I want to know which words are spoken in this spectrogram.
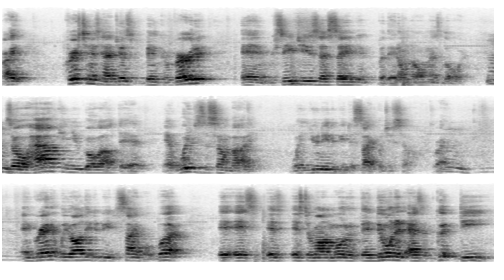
right? Christians have just been converted and received Jesus as Savior, but they don't know Him as Lord. Hmm. So how can you go out there and witness to somebody when you need to be discipled yourself, right? Hmm. And granted, we all need to be discipled, but it, it's, it's it's the wrong motive. They're doing it as a good deed,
